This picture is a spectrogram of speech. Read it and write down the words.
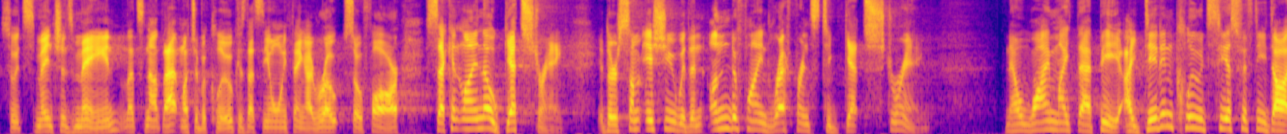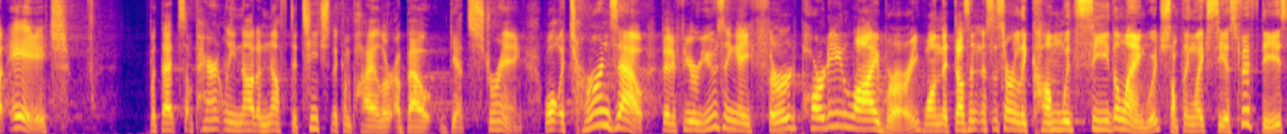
So it mentions main. That's not that much of a clue, because that's the only thing I wrote so far. Second line, though, get string. There's some issue with an undefined reference to get string. Now, why might that be? I did include cs50.h, but that's apparently not enough to teach the compiler about getString. Well, it turns out that if you're using a third-party library, one that doesn't necessarily come with C, the language, something like CS50s,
